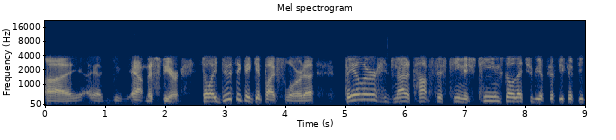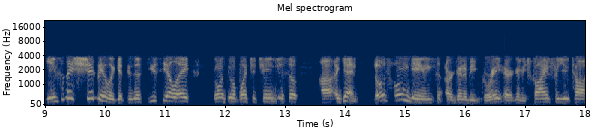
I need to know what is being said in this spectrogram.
uh, atmosphere. So I do think they get by Florida. Baylor is not a top 15 ish team, so that should be a 50 50 game. So they should be able to get through this. UCLA going through a bunch of changes. So, uh, again, those home games are going to be great, are going to be fine for Utah.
